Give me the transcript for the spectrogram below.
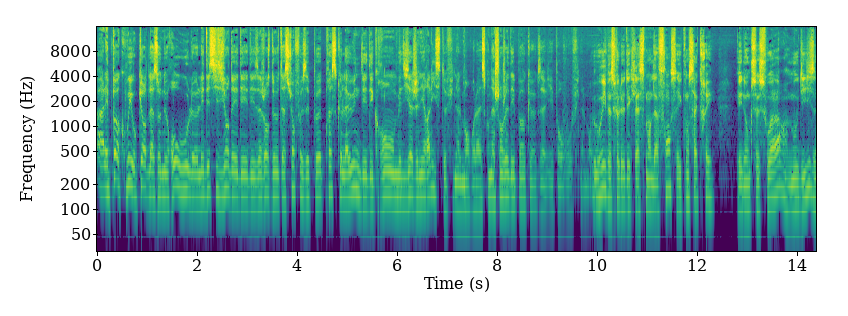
à l'époque, oui, au cœur de la zone euro, où les décisions des, des, des, agences de notation faisaient peu, presque la une des, des grands médias généralistes finalement. Voilà. Est-ce qu'on a changé d'époque, euh, Xavier, pour vous finalement? Oui, parce que le déclassement de la France est consacré. Et donc ce soir, Moody's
